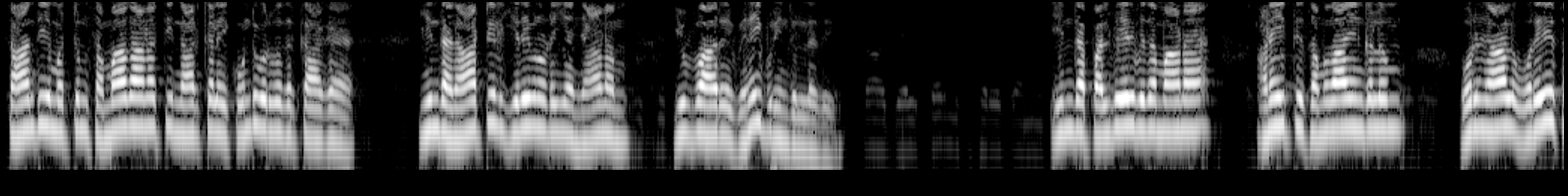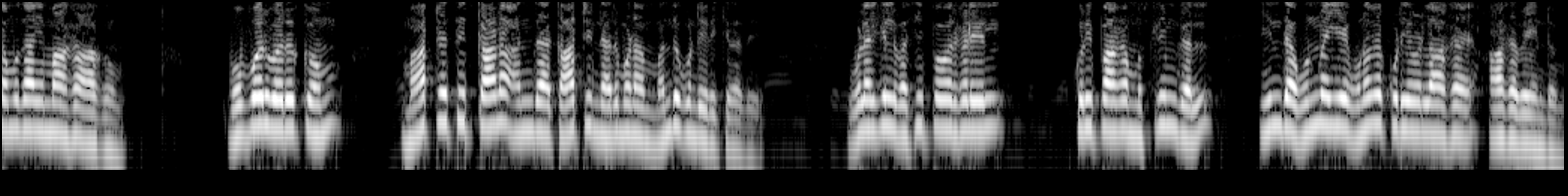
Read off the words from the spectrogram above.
சாந்தி மற்றும் சமாதானத்தின் நாட்களை கொண்டு வருவதற்காக இந்த நாட்டில் இறைவனுடைய ஞானம் இவ்வாறு வினை புரிந்துள்ளது இந்த பல்வேறு விதமான அனைத்து சமுதாயங்களும் ஒரு நாள் ஒரே சமுதாயமாக ஆகும். ஒவ்வொருவருக்கும் மாற்றத்திற்கான அந்த காற்றின் நறுமணம் வந்து கொண்டிருக்கிறது. உலகில் வசிப்பவர்களில் குறிப்பாக முஸ்லிம்கள் இந்த உண்மையை உணரக்கூடியவர்களாக ஆக வேண்டும்.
